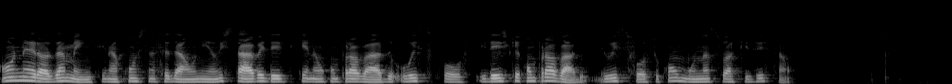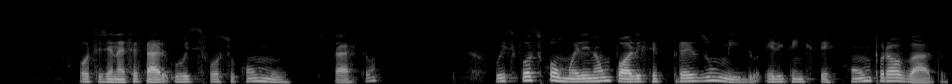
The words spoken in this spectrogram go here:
onerosamente na constância da união estável desde que não comprovado o esforço e desde que comprovado o esforço comum na sua aquisição. Ou seja, é necessário o esforço comum, certo? O esforço comum ele não pode ser presumido, ele tem que ser comprovado.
